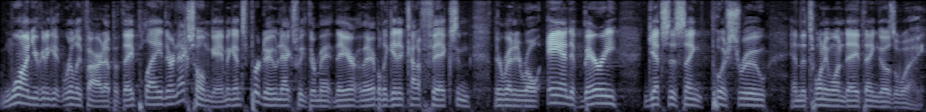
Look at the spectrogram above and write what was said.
one, you're going to get really fired up if they play their next home game against Purdue next week. They're they're they're able to get it kind of fixed and they're ready to roll. And if Barry gets this thing pushed through and the 21 day thing goes away.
